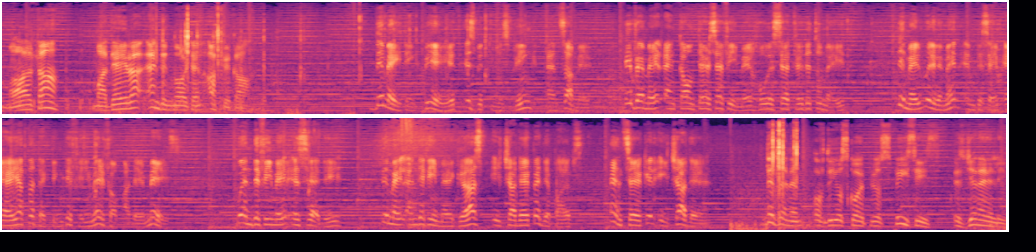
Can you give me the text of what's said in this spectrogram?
Malta, Madeira and in northern Africa. The mating period is between spring and summer. If a male encounters a female who is set ready to mate, the male will remain in the same area protecting the female from other males. When the female is ready, the male and the female grasp each other pedipalps and circle each other. The venom of the Euscorpius species is generally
